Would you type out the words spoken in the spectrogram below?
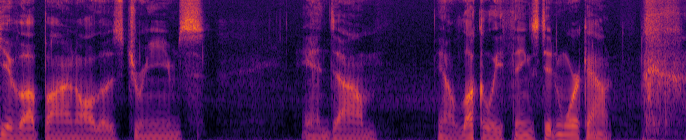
give up on all those dreams. And, um, you know, luckily things didn't work out.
